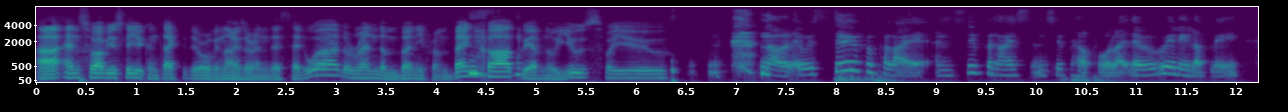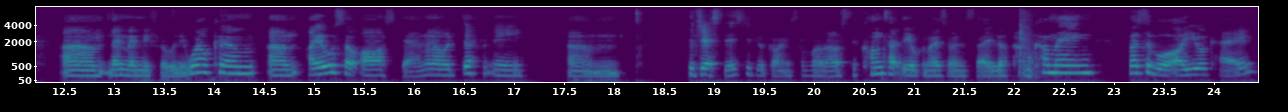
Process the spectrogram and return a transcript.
Uh, and so obviously you contacted the organizer and they said, what? A random bunny from Bangkok. we have no use for you. No, they were super polite and super nice and super helpful. Like they were really lovely. Um, they made me feel really welcome. Um, I also asked them, and I would definitely um, suggest this if you're going somewhere else, to contact the organizer and say, "Look, I'm coming. First of all, are you okay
